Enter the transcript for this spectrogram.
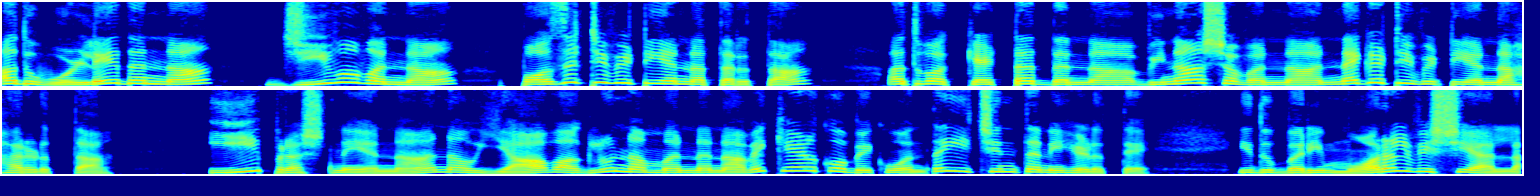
ಅದು ಒಳ್ಳೇದನ್ನ ಜೀವವನ್ನ ಪಾಸಿಟಿವಿಟಿಯನ್ನ ತರುತ್ತಾ ಅಥವಾ ಕೆಟ್ಟದ್ದನ್ನ ವಿನಾಶವನ್ನ ನೆಗೆಟಿವಿಟಿಯನ್ನ ಹರಡುತ್ತಾ? ಈ ಪ್ರಶ್ನೆಯನ್ನ ನಾವು ಯಾವಾಗ್ಲೂ ನಮ್ಮನ್ನ ನಾವೇ ಕೇಳ್ಕೋಬೇಕು ಅಂತ ಈ ಚಿಂತನೆ ಹೇಳುತ್ತೆ. ಇದು ಬರೀ ಮಾರಲ್ ವಿಷಯ ಅಲ್ಲ.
